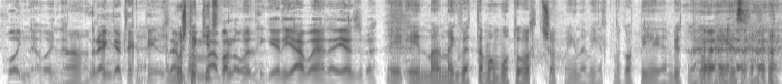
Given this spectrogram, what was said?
Hogyne, hogyne. Na. Rengeteg pénzem Most van kicsit... már valahol Nigériába elejezve. Én, én már megvettem a motort, csak még nem ért meg a pénz, nem jött meg a pénzre.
